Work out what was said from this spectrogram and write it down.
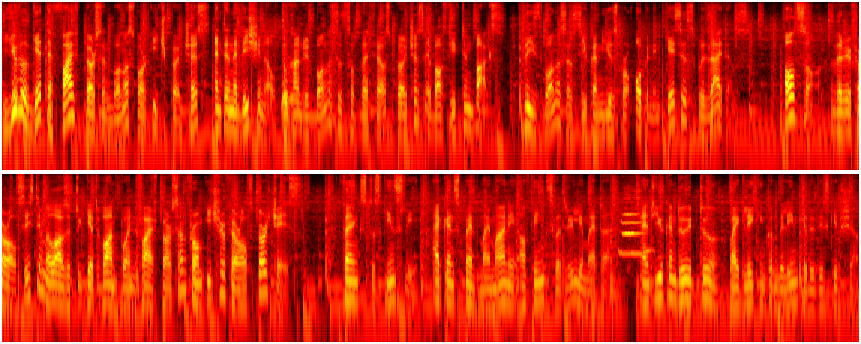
You will get a 5% bonus for each purchase and an additional 200 bonuses of the first purchase above 15 bucks. These bonuses you can use for opening cases with items. Also, the referral system allows you to get 1.5% from each referral's purchase. Thanks to Skinsly, I can spend my money on things that really matter. And you can do it too by clicking on the link in the description.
